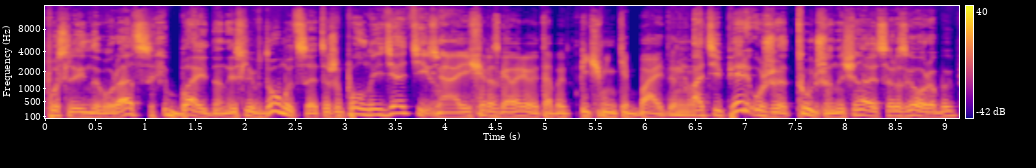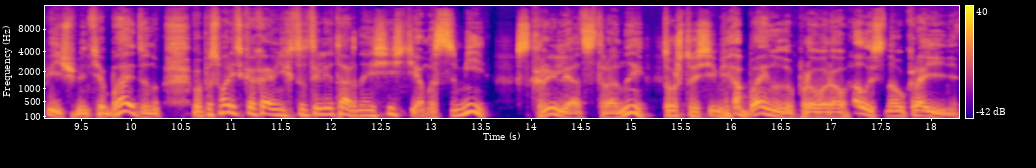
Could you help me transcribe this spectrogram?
после инаугурации Байдена Байден. Если вдуматься, это же полный идиотизм. А еще разговаривают об импичменте Байдену. А теперь уже тут же начинается разговор об импичменте Байдену. Вы посмотрите, какая у них тоталитарная система. СМИ скрыли от страны то, что семья Байдена проворовалась на Украине.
